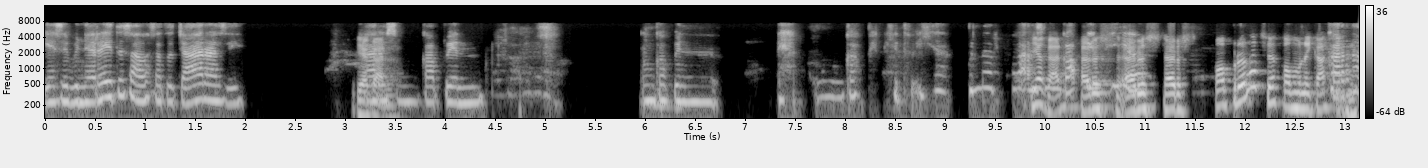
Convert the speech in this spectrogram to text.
ya sebenarnya itu salah satu cara sih ya kan? harus ngungkapin ngungkapin eh ngungkapin gitu iya benar harus Iya kan? Harus iya. harus harus ngobrol aja komunikasi. karena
